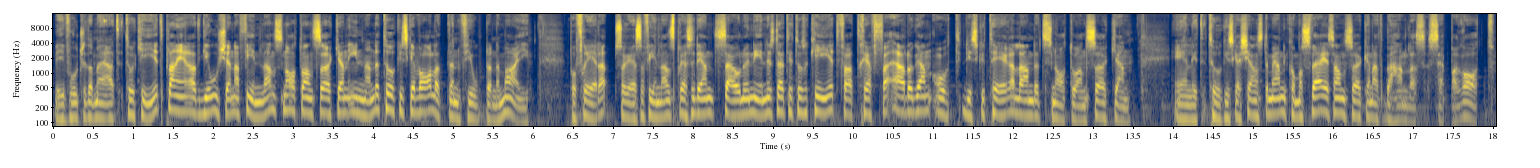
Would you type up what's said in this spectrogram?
Vi fortsätter med att Turkiet planerar att godkänna Finlands NATO-ansökan innan det turkiska valet den 14 maj. På fredag så reser Finlands president Sauli Niinistö till Turkiet för att träffa Erdogan och diskutera landets NATO-ansökan. Enligt turkiska tjänstemän kommer Sveriges ansökan att behandlas separat.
